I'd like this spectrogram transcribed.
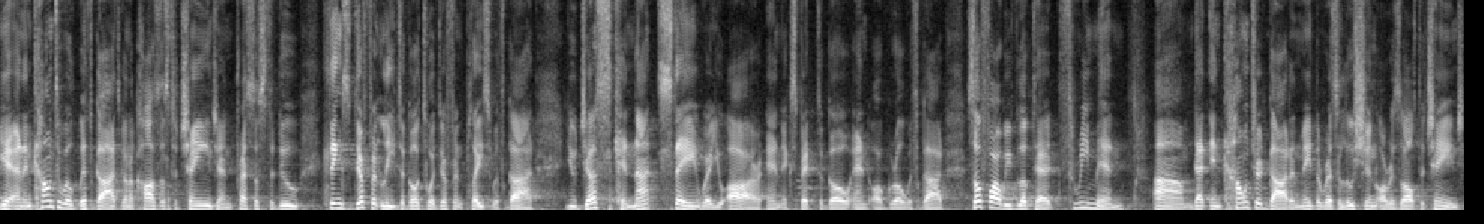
Yeah, an encounter with God is going to cause us to change and press us to do things differently to go to a different place with God. You just cannot stay where you are and expect to go and or grow with God. So far, we've looked at three men um, that encountered God and made the resolution or resolve to change.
